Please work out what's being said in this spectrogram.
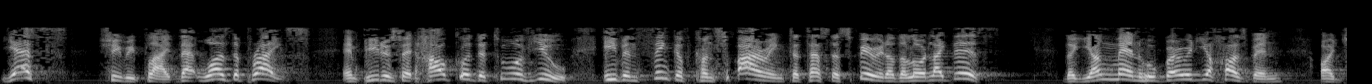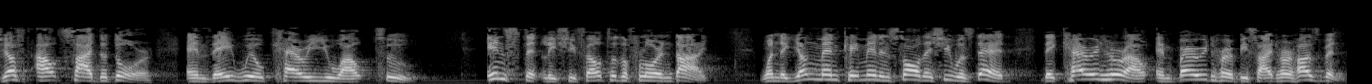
Yes, she replied, that was the price. And Peter said, how could the two of you even think of conspiring to test the spirit of the Lord like this? The young men who buried your husband are just outside the door and they will carry you out too. Instantly she fell to the floor and died. When the young men came in and saw that she was dead, they carried her out and buried her beside her husband.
